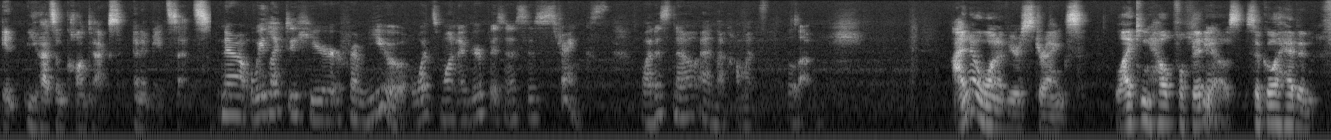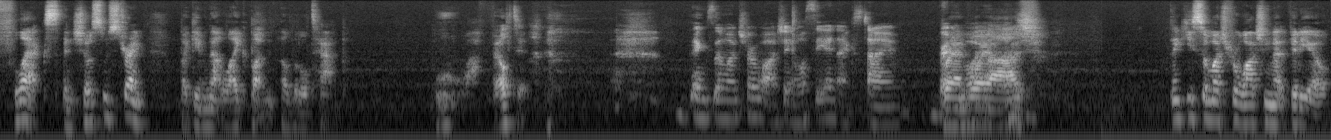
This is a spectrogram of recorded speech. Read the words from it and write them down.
it you had some context and it made sense. Now, we'd like to hear from you. What's one of your business's strengths? Let us know in the comments below. I know one of your strengths, liking helpful videos. So go ahead and flex and show some strength by giving that like button a little tap. Ooh, I felt it. Thanks so much for watching. We'll see you next time. Brand voyage. Thank you so much for watching that video.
